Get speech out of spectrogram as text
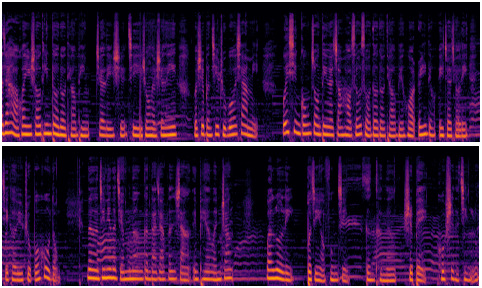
大家好，欢迎收听豆豆调频，这里是记忆中的声音，我是本期主播夏米。微信公众订阅账号搜索“豆豆调频”或 “radio 一九九零”即可与主播互动。那今天的节目呢，跟大家分享一篇文章：弯路里不仅有风景，更可能是被忽视的近路。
